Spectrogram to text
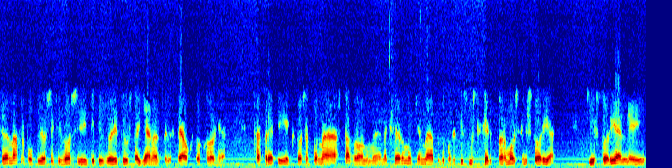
σε έναν άνθρωπο ο οποίος έχει δώσει και τη ζωή του στα Γιάννα τα τελευταία 8 χρόνια, θα πρέπει εκτός από το να σταυρώνουμε, να ξέρουμε και να τον τοποθετήσουμε στη θέση που αρμόζει στην ιστορία. Και η ιστορία λέει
